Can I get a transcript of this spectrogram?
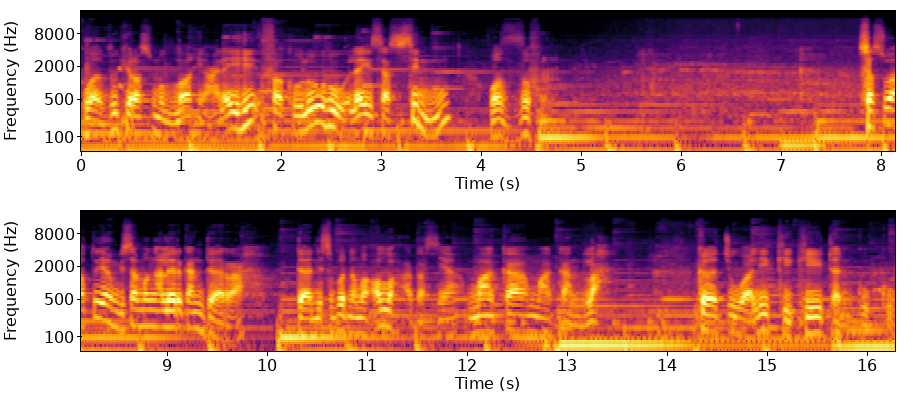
wa dzukirasmullahi alaihi fakuluhu laisa sin wadzufr sesuatu yang bisa mengalirkan darah dan disebut nama Allah atasnya maka makanlah kecuali gigi dan kuku.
